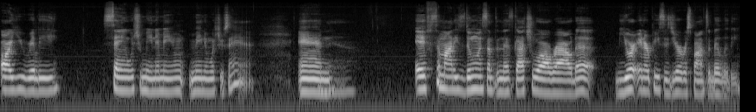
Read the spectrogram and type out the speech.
are you really saying what you mean and mean, meaning what you're saying? And Yeah. if somebody's doing something that's got you all riled up, your inner peace is your responsibility.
